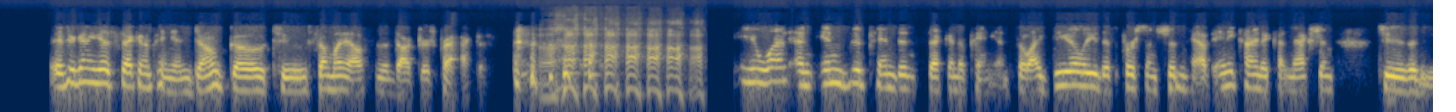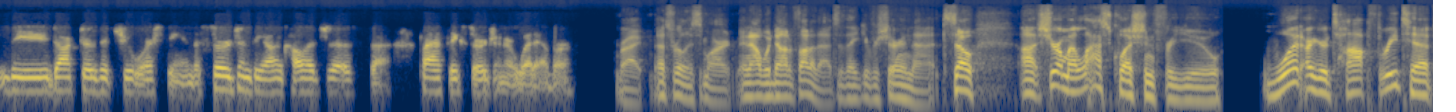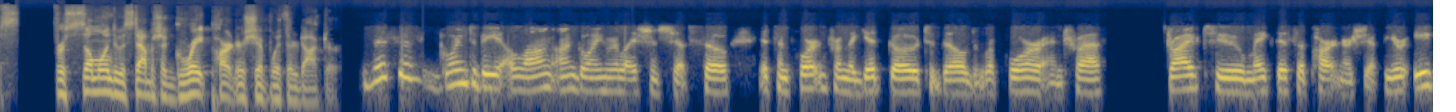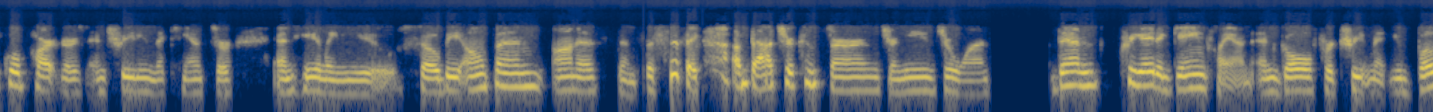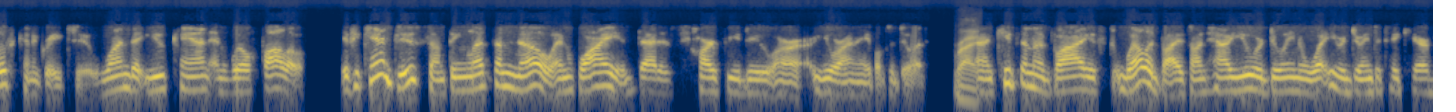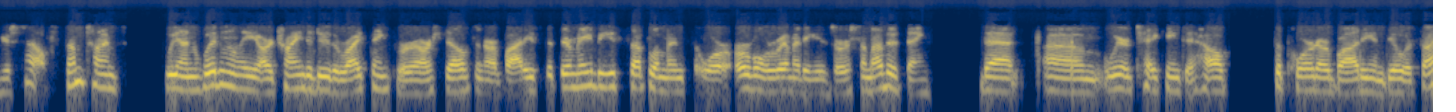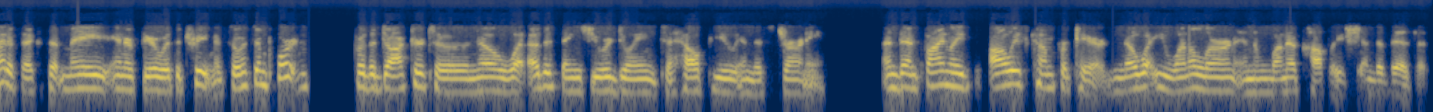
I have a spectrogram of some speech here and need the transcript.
If you're going to get a second opinion, don't go to someone else in the doctor's practice. you want an independent second opinion. So ideally, this person shouldn't have any kind of connection to the, the doctor that you are seeing, the surgeon, the oncologist, the plastic surgeon, or whatever. Right. That's really smart. And I would not have thought of that. So thank you for sharing that. So, uh, Cheryl, my last question for you What are your top three tips for someone to establish a great partnership with their doctor? This is going to be a long, ongoing relationship. So it's important from the get go to build rapport and trust. Strive to make this a partnership. You're equal partners in treating the cancer and healing you. So be open, honest, and specific about your concerns, your needs, your wants. Then create a game plan and goal for treatment you both can agree to, one that you can and will follow. If you can't do something, let them know and why that is hard for you to do or you are unable to do it. Right. And keep them advised, well advised on how you are doing and what you are doing to take care of yourself. Sometimes we unwittingly are trying to do the right thing for ourselves and our bodies, but there may be supplements or herbal remedies or some other thing that um, we're taking to help support our body and deal with side effects that may interfere with the treatment. So it's important for the doctor to know what other things you are doing to help you in this journey. And then finally, always come prepared. Know what you want to learn and want to accomplish in the visit.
